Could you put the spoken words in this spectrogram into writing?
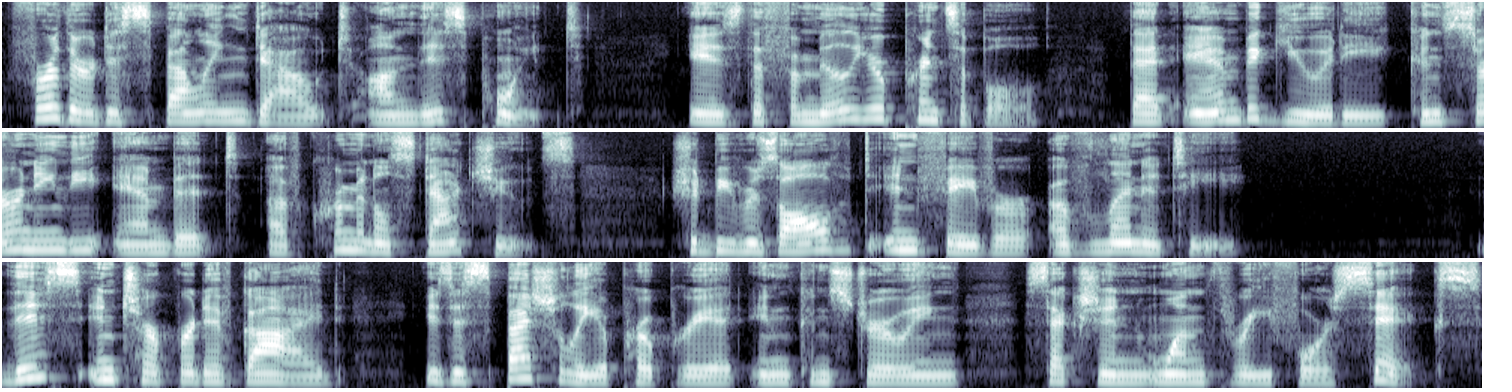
Further dispelling doubt on this point is the familiar principle that ambiguity concerning the ambit of criminal statutes should be resolved in favor of lenity. This interpretive guide is especially appropriate in construing Section 1346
